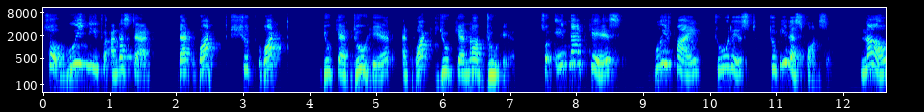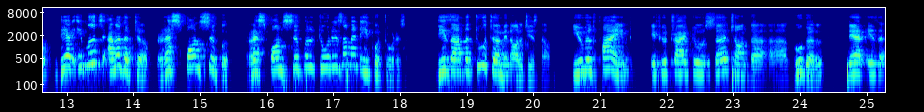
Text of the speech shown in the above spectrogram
So we need to understand that what should, what you can do here and what you cannot do here. So in that case, we find tourists to be responsible. Now there emerges another term, responsible, responsible tourism and ecotourism. These are the two terminologies now. You will find if you try to search on the uh, Google, there is a,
